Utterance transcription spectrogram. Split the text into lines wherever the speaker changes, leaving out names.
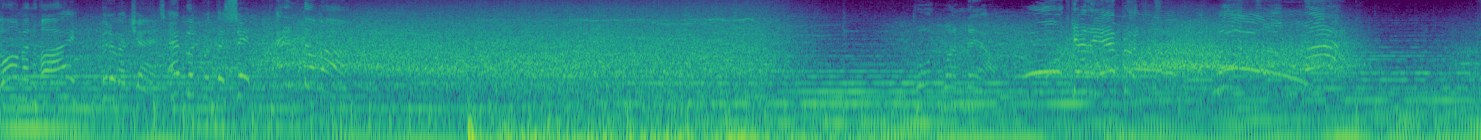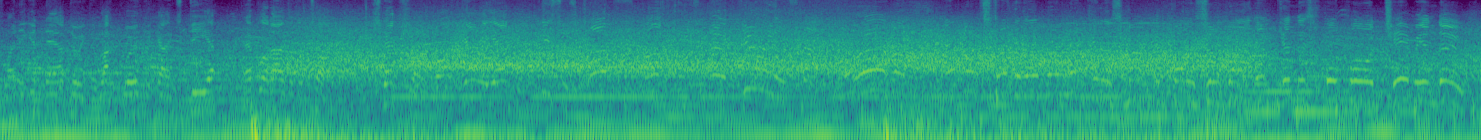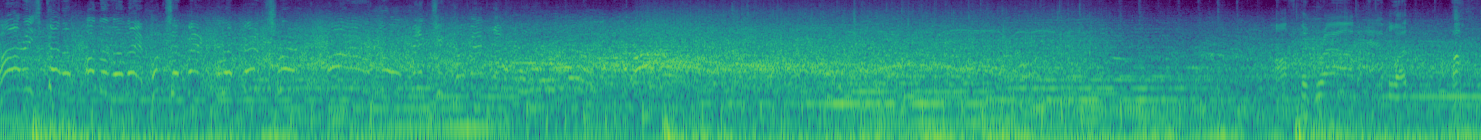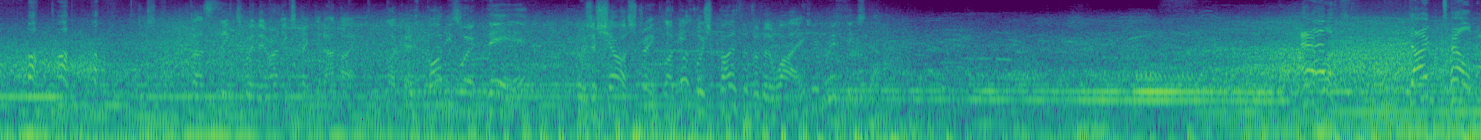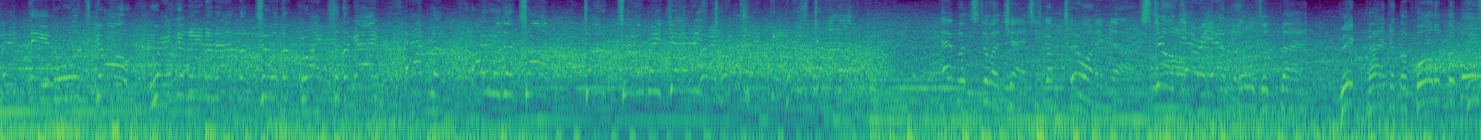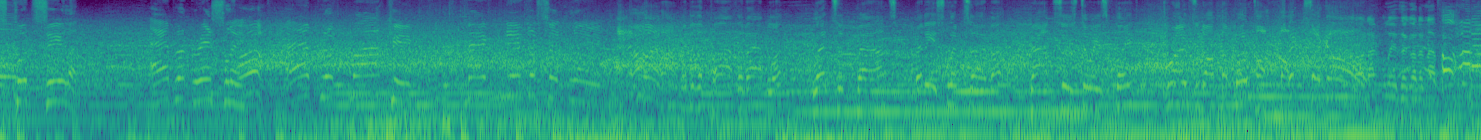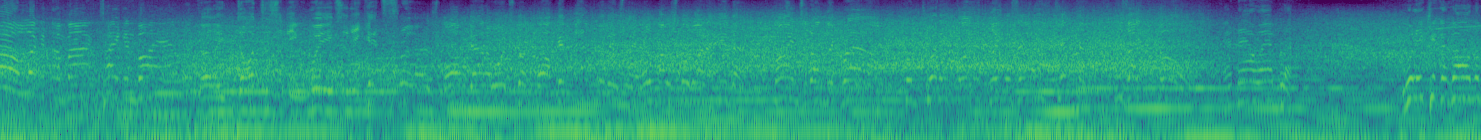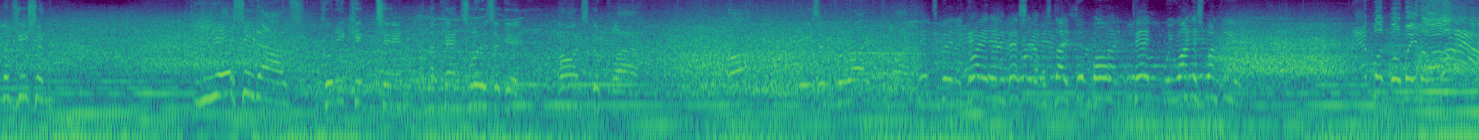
long and high, bit of a chance. Ablett with the set, and the mark! ruck work against Dear. Ablett over the top. Snapshot by Gary Ablett.
This is close. Oh,
it's mercurial stuff. Oh, Ablett's taken a miraculous market
by Silvagni. What can
this full forward champion do? Was a show of strength. Like he pushed both of them away.
terrific stuff.
Ablett. Don't tell me.
Back there towards goal. Wanganeen and Ablett, two of the greats of the game. Ablett over the top. Don't tell me Gary's kicked it. He's got it.
Ablett's still a chance. He's got two on him now. Still oh. Gary Ablett.
Pulls it back. Big back at the fall of the ball.
This could seal it. Ablett wrestling. Ablett marking magnificently.
Ablett into the path of Ablett. Lets it bounce. Then he slips over. Bounces to his feet. Throws it on the boot. Oh, kicks a goal.
I don't believe they've got enough.
Oh! oh, look at the mark taken by Ablett.
Well, he dodges and he weaves and he gets through. Goes long down towards the pocket. Ablett is there. Almost the one-hander. Finds it on the ground. From 25 metres out. He's kicked it. His eighth goal.
And now Ablett. Will he kick a goal, the magician? Yes, he does. Could he kick 10 and the Cats lose again? Oh, he's a good player. Oh, he's a great player.
Ted's been a great ambassador for state football. Ted, we won this one for you.
Ablett will be the player.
